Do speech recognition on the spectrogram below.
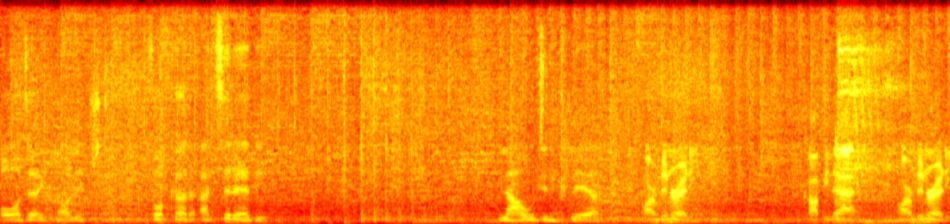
Order acknowledged. Fokker at the ready. Loud and clear. Armed and ready. Copy that. Armed and ready.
